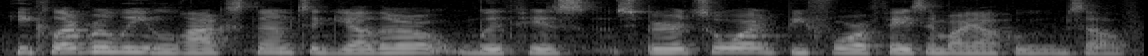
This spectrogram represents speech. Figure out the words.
he cleverly locks them together with his spirit sword before facing Byaku himself.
